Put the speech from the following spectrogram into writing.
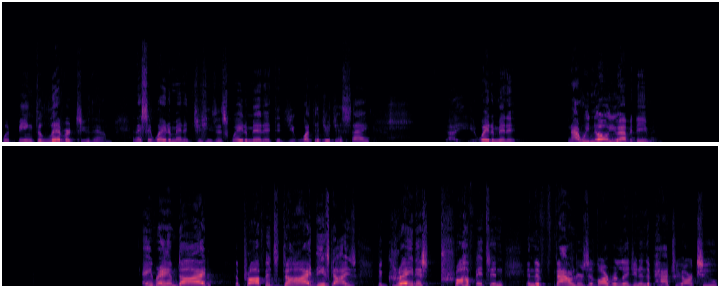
what being delivered to them. And they say, wait a minute, Jesus, wait a minute. Did you, what did you just say? Uh, wait a minute. Now we know you have a demon. Abraham died. The prophets died. These guys, the greatest prophets and, and the founders of our religion and the patriarchs who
